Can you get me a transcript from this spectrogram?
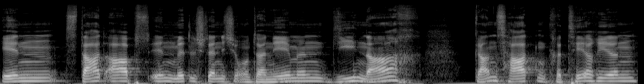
in Startups, in mittelständische Unternehmen, die nach ganz harten Kriterien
